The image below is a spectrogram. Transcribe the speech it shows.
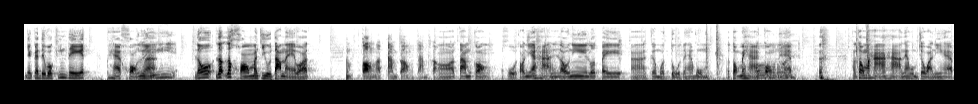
อย่างกับ The Walking Dead ไปหาของอยู่อะนี่แล้วแล้วแล้วของมันจะอยู่ตามไหนอะบอสกล่องครับตามกล่องตามกล่อง อ๋อตามกล่องโอ้โหตอนนี้อาหารเรานี่ลดไปอ่าเกือบหมดตูดนะครับผมเราต้องไปหากล่องนะครับเราต้องมาหาอาหารนะครับผมจังหวะนี้ครับ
